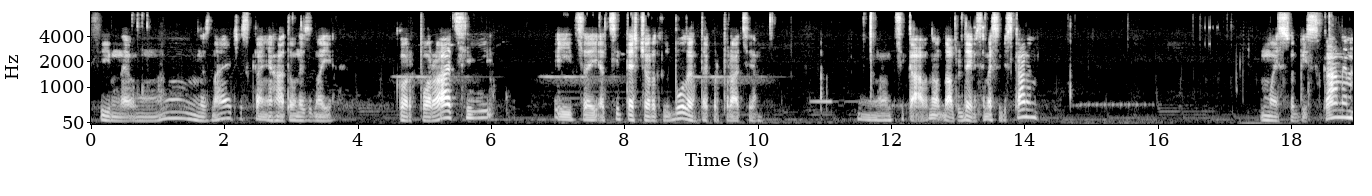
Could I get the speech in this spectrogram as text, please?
Ці не, знаю, чи скані. Ага, то вони з одної корпорації. І цей, а ці теж вчора тут були, та корпорація. Цікаво. Ну, добре, дивимося, ми собі сканемо. Ми собі сканемо.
